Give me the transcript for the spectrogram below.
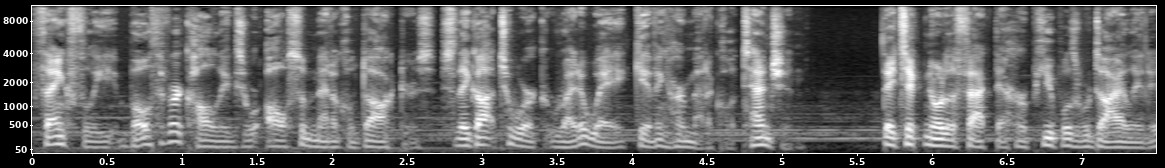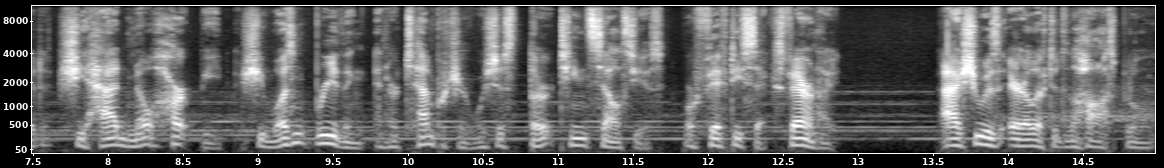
Thankfully, both of her colleagues were also medical doctors, so they got to work right away giving her medical attention. They took note of the fact that her pupils were dilated, she had no heartbeat, she wasn't breathing, and her temperature was just 13 Celsius or 56 Fahrenheit. As she was airlifted to the hospital,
